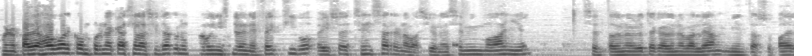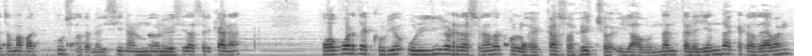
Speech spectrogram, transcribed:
Bueno, el padre Howard compró una casa en la ciudad con un pago inicial en efectivo e hizo extensas renovaciones. Ese mismo año sentado en una biblioteca de Nueva Orleans mientras su padre tomaba cursos de medicina en una universidad cercana, Howard descubrió un libro relacionado con los escasos hechos y las abundantes leyendas que rodeaban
